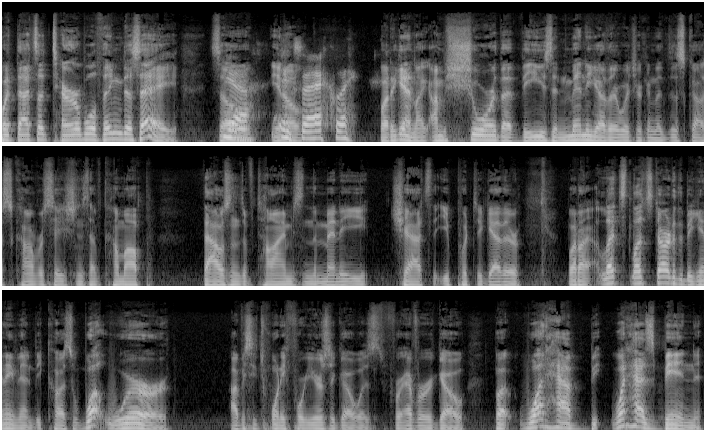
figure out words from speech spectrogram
but that's a terrible thing to say. So, yeah, you know, exactly. but again, like I'm sure that these and many other, which are going to discuss conversations, have come up thousands of times in the many chats that you put together. But I, let's let's start at the beginning then, because what were obviously 24 years ago was forever ago. But what have be, what has been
